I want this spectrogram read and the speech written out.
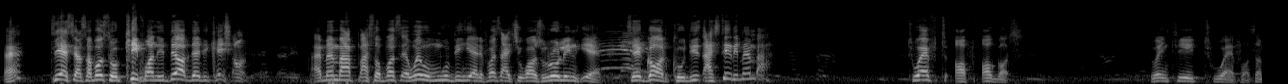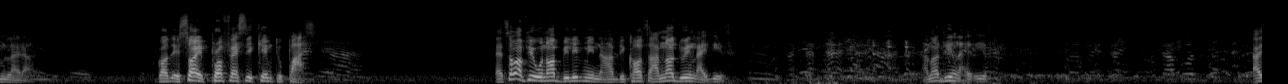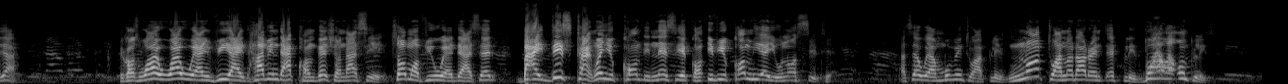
eh? Tears you're supposed to keep on the day of dedication. I remember Pastor Boss said when we moved in here the first time she was rolling here. Say, God, could this? I still remember. 12th of August, 2012 or something like that. Because they saw a prophecy came to pass. And some of you will not believe me now because I'm not doing like this. I'm not doing like this. Uh, yeah. Because while, while we are in VI having that convention that's it. some of you were there. I said, by this time, when you come the next year, if you come here, you will not sit here. I said, we are moving to our place. Not to another rented place, but our own place.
